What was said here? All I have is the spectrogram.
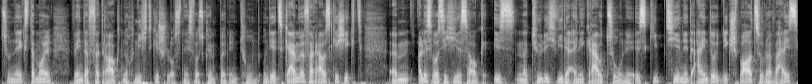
zunächst einmal, wenn der Vertrag noch nicht geschlossen ist? Was könnte man denn tun? Und jetzt gleich mal vorausgeschickt, ähm, alles, was ich hier sage, ist natürlich wieder eine Grauzone. Es gibt hier nicht eindeutig schwarz oder weiß.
